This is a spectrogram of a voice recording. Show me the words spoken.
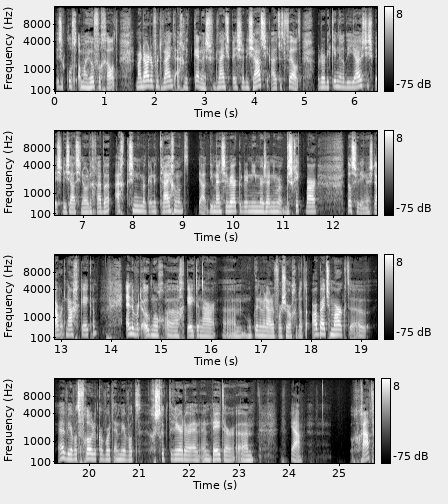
is, het kost allemaal heel veel geld. Maar daardoor verdwijnt eigenlijk kennis, verdwijnt specialisatie uit het veld. Waardoor de kinderen die juist die specialisatie nodig hebben, eigenlijk ze niet meer kunnen krijgen. Want ja, die mensen werken er niet meer, zijn niet meer beschikbaar. Dat soort dingen. Dus daar wordt naar gekeken. En er wordt ook nog uh, gekeken naar um, hoe kunnen we nou ervoor zorgen dat de arbeidsmarkt uh, hè, weer wat vrolijker wordt en weer wat gestructureerder en, en beter um, ja, gaat.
